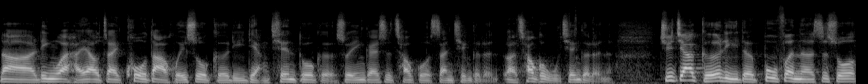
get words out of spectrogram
那另外还要再扩大回溯隔离两千多个，所以应该是超过三千个人，啊，超过五千个人了。居家隔离的部分呢，是说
